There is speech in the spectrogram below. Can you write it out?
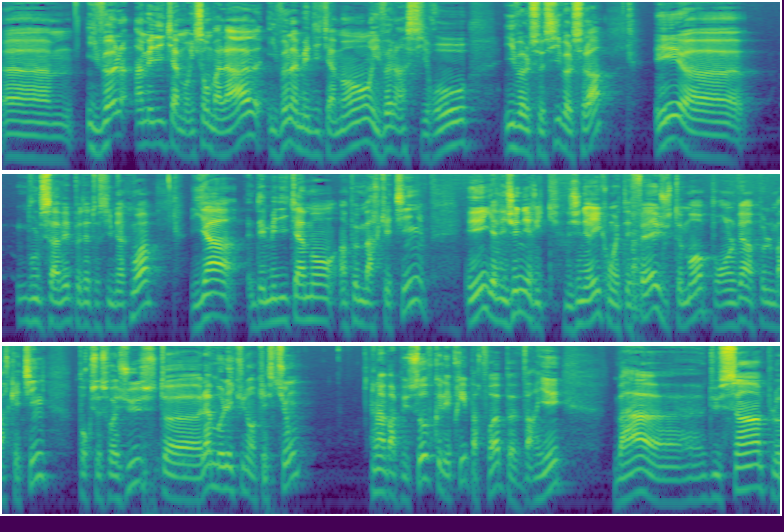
ils veulent un médicament. Ils sont malades, ils veulent un médicament, ils veulent un sirop, ils veulent ceci, ils veulent cela. Et euh, vous le savez peut-être aussi bien que moi, il y a des médicaments un peu marketing et il y a les génériques. Les génériques ont été faits justement pour enlever un peu le marketing, pour que ce soit juste euh, la molécule en question. On en parle plus, sauf que les prix parfois peuvent varier bah, euh, du simple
